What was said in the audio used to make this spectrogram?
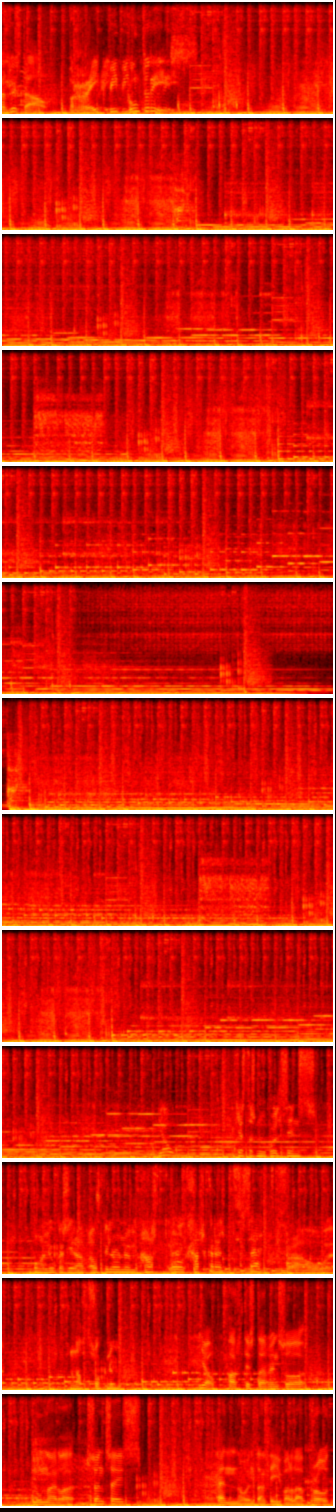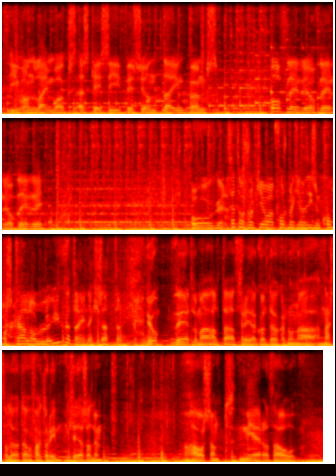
ert að hlusta á breakbeat.is á spilunum hart og harkarelt sett frá uh, náttsoknum. Já, artistar eins og núna er það Sunchase en á undan því var það Prod, Ivan, Limewax, SKC, Fission, Dying Punks og fleiri og fleiri og fleiri og uh, þetta var svona að gefa fórsmekki með því sem kom að skala á laugadaginn, ekki satt hann Jú, við ætlum að halda þriðjakvöldi okkar núna næsta lögadag á Faktori í hliðasalnum og á samt mér að þá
